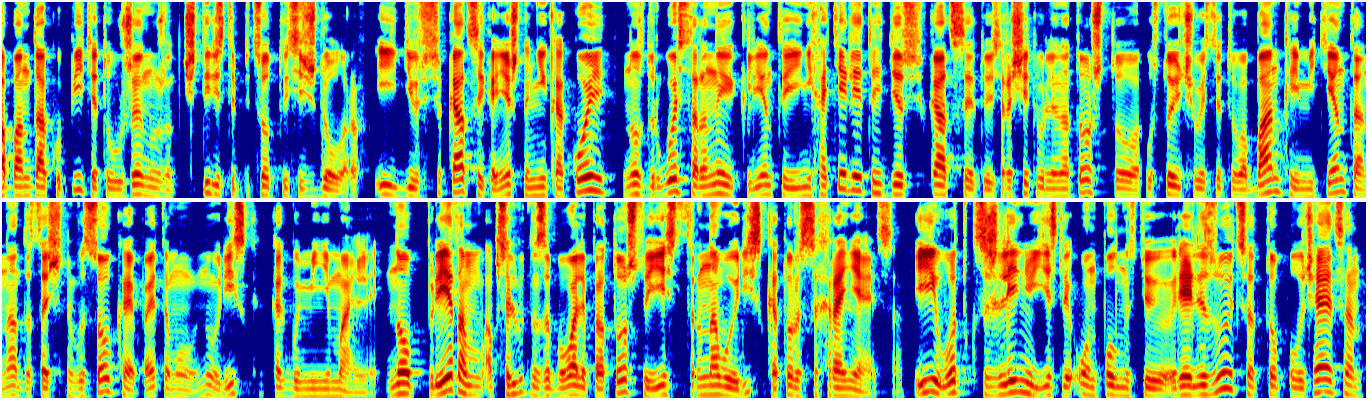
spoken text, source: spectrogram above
два банда купить, это уже нужно 400-500 тысяч долларов. И диверсификации, конечно, никакой, но с другой стороны, клиенты и не хотели этой диверсификации, то есть рассчитывали на то, что устойчивость этого банка, эмитента, она достаточно высокая, поэтому, ну, риск как бы минимальный. Но при этом абсолютно забывали про то, что есть страновой риск, который сохраняется. И вот, к сожалению, если он полностью реализуется, то получается,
